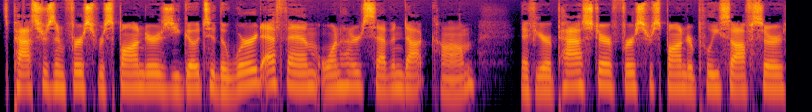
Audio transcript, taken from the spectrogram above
It's pastors and first responders. You go to the wordfm107.com. If you're a pastor, first responder, police officer,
